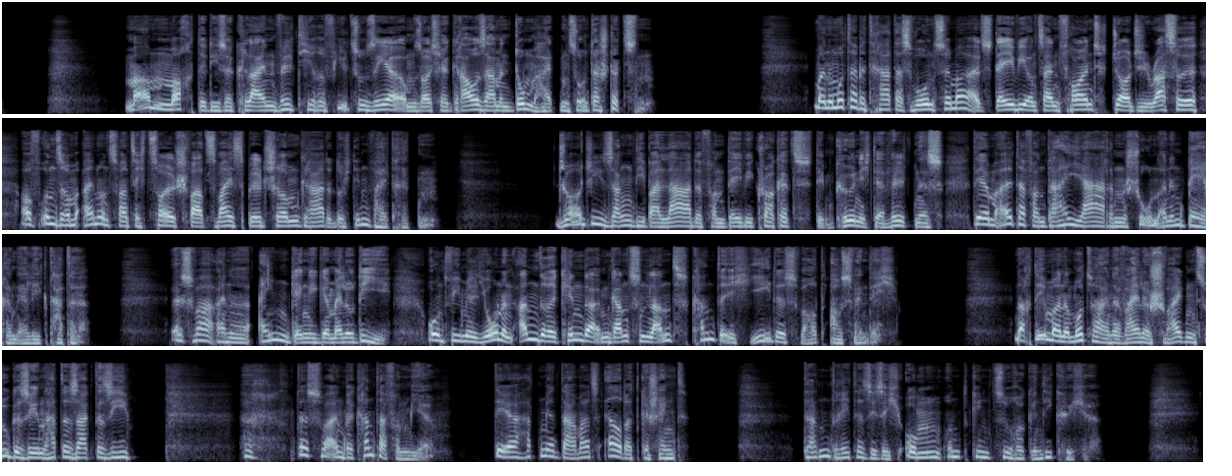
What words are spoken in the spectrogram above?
Mom mochte diese kleinen Wildtiere viel zu sehr, um solche grausamen Dummheiten zu unterstützen. Meine Mutter betrat das Wohnzimmer, als Davy und sein Freund Georgie Russell auf unserem 21 Zoll Schwarz-Weiß-Bildschirm gerade durch den Wald ritten. Georgie sang die Ballade von Davy Crockett, dem König der Wildnis, der im Alter von drei Jahren schon einen Bären erlegt hatte. Es war eine eingängige Melodie, und wie Millionen andere Kinder im ganzen Land kannte ich jedes Wort auswendig. Nachdem meine Mutter eine Weile schweigend zugesehen hatte, sagte sie Das war ein Bekannter von mir. Der hat mir damals Albert geschenkt. Dann drehte sie sich um und ging zurück in die Küche.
